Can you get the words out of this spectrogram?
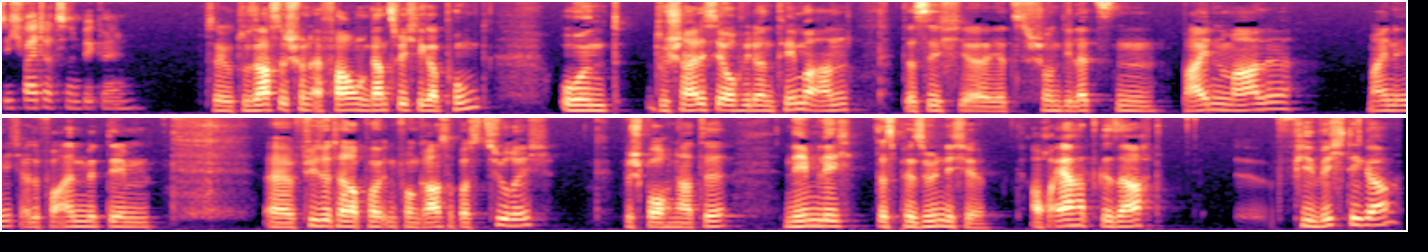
sich weiterzuentwickeln. Sehr gut. Du sagst es schon, Erfahrung ganz wichtiger Punkt. Und du schneidest ja auch wieder ein Thema an, das ich äh, jetzt schon die letzten beiden Male, meine ich, also vor allem mit dem äh, Physiotherapeuten von Grasshoppers Zürich besprochen hatte, nämlich das Persönliche. Auch er hat gesagt, äh, viel wichtiger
